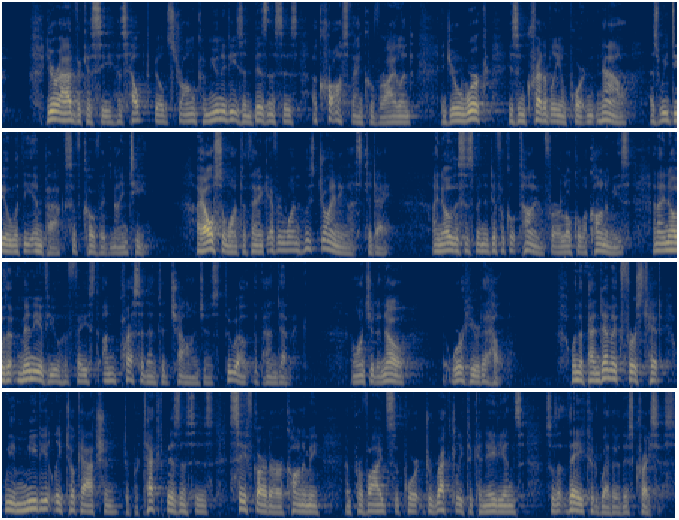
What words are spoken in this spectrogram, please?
Your advocacy has helped build strong communities and businesses across Vancouver Island, and your work is incredibly important now as we deal with the impacts of COVID-19. I also want to thank everyone who's joining us today. I know this has been a difficult time for our local economies, and I know that many of you have faced unprecedented challenges throughout the pandemic. I want you to know that we're here to help. When the pandemic first hit, we immediately took action to protect businesses, safeguard our economy, and provide support directly to Canadians so that they could weather this crisis.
